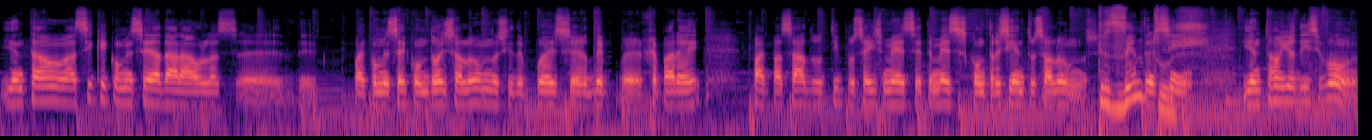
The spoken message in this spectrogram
e então, assim que comecei a dar aulas, é, comecei com dois alunos e depois de, reparei pai, passado tipo seis meses, sete meses, com 300 alunos. 300? Sim. E então eu disse, bom,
